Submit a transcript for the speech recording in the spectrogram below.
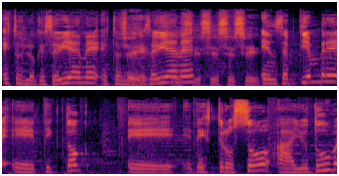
esto es lo que se viene, esto es lo que se viene. sí, sí, sí, sí. En septiembre eh, TikTok eh, destrozó a YouTube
